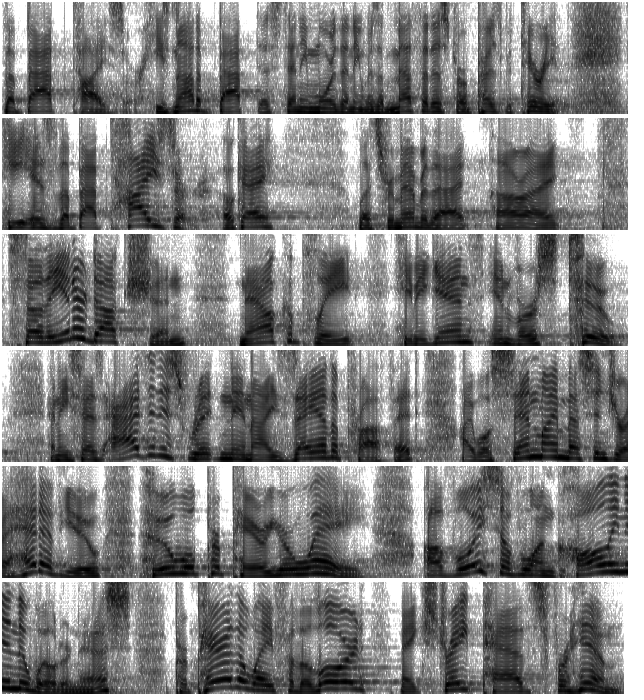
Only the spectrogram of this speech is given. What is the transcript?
the baptizer. He's not a Baptist any more than he was a Methodist or a Presbyterian. He is the baptizer, okay? Let's remember that. All right. So the introduction, now complete, he begins in verse 2. And he says, As it is written in Isaiah the prophet, I will send my messenger ahead of you who will prepare your way. A voice of one calling in the wilderness, prepare the way for the Lord, make straight paths for him.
